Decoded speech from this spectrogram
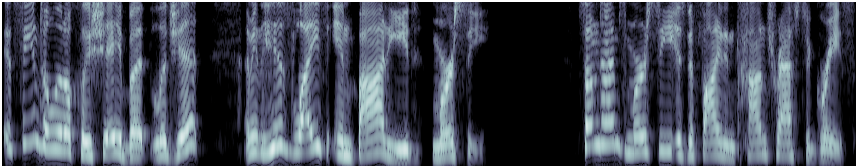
It seems a little cliche, but legit. I mean, his life embodied mercy. Sometimes mercy is defined in contrast to grace,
